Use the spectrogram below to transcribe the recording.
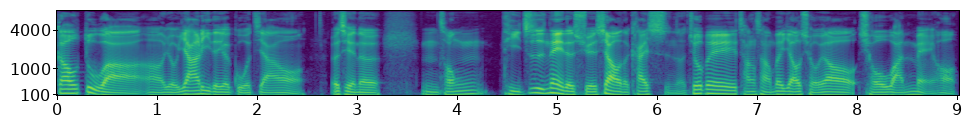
高度啊啊有压力的一个国家哦，而且呢，嗯，从体制内的学校的开始呢，就被常常被要求要求完美哈，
